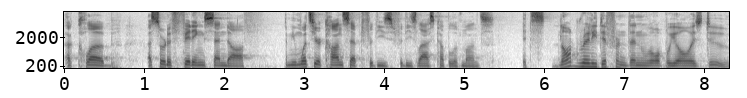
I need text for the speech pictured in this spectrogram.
a club a sort of fitting send off? I mean, what's your concept for these for these last couple of months? It's not really different than what we always do.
